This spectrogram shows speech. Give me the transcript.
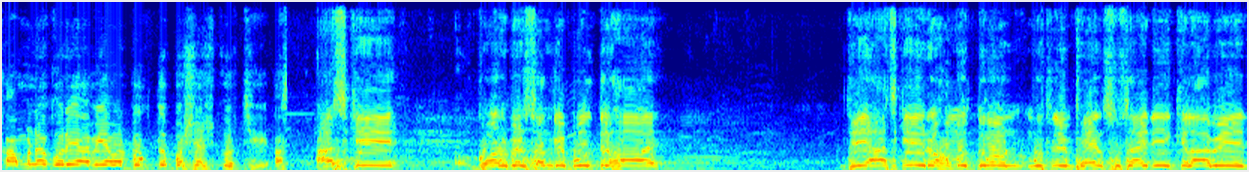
কামনা করে আমি আমার বক্তব্য শেষ করছি। আজকে গর্বের সঙ্গে বলতে হয় যে আজকে রহমতগঞ্জ মুসলিম ফ্যান সোসাইটি ক্লাবের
